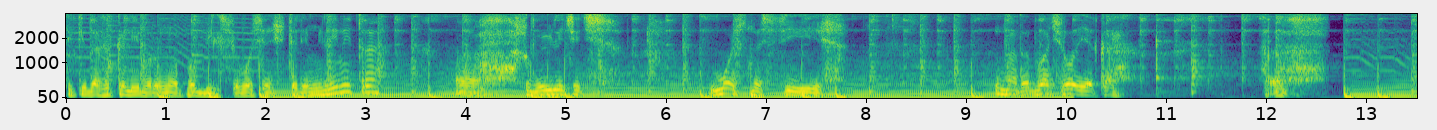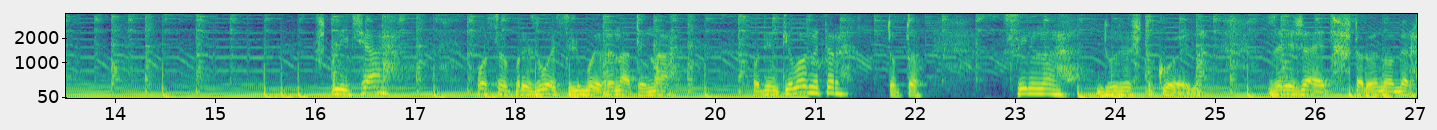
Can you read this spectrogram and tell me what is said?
тільки навіть калібр у нього побільше 84 мм. Щоб увеличити мощності, треба два чоловіка. плеча. Постріл производиться любой гранатою на 1 кілометр, тобто сильно дуже штуковина. Заряжает второй номер,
